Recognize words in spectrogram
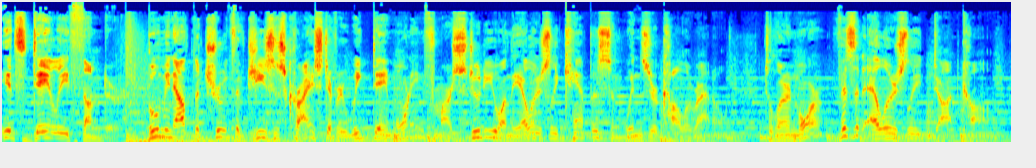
It's Daily Thunder, booming out the truth of Jesus Christ every weekday morning from our studio on the Ellerslie campus in Windsor, Colorado. To learn more, visit Ellerslie.com.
